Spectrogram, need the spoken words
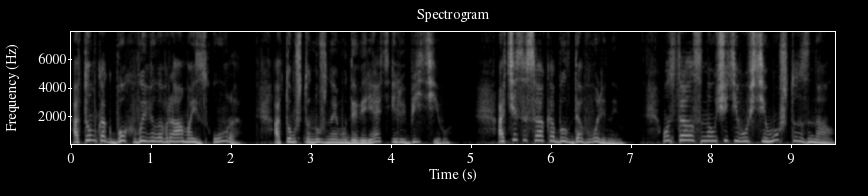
о том, как Бог вывел Авраама из Ура, о том, что нужно ему доверять и любить его. Отец Исаака был доволен им. Он старался научить его всему, что знал.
